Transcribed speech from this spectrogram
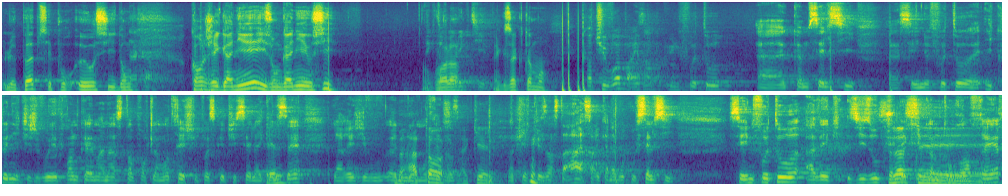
le peuple, c'est pour eux aussi. Donc quand j'ai gagné, ils ont gagné aussi voilà, exactement. Quand tu vois par exemple une photo euh, comme celle-ci, euh, c'est une photo euh, iconique. Je voulais prendre quand même un instant pour te la montrer. Je suppose que tu sais laquelle c'est. La régie vous bah, attends, c'est laquelle? dans quelques instants. Ah, c'est vrai qu'il y en a beaucoup. Celle-ci. C'est une photo avec Zizou que tu décris comme ton grand frère,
